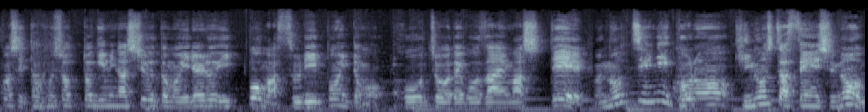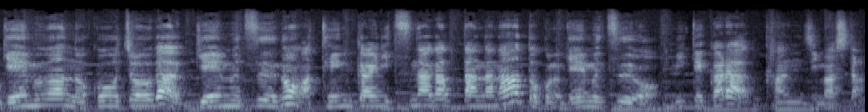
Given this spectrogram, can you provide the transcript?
少しタフショット気味なシュートも入れる一方まあスリーポイントも好調でございまして、後にこの木下選手のゲーム1の好調がゲーム2の、ま展開につながったんだなとこのゲーム2を見てから感じました。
